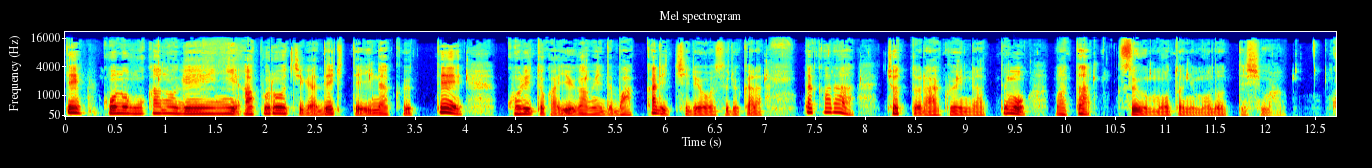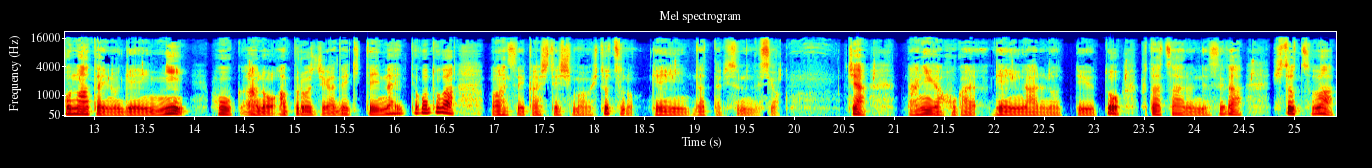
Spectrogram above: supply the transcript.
で、この他の原因にアプローチができていなくって、凝りとか歪みでばっかり治療するから、だからちょっと楽になってもまたすぐ元に戻ってしまう。このあたりの原因にあの、アプローチができていないってことが慢性化してしまう一つの原因だったりするんですよ。じゃあ、何が他、原因があるのっていうと、二つあるんですが、一つは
